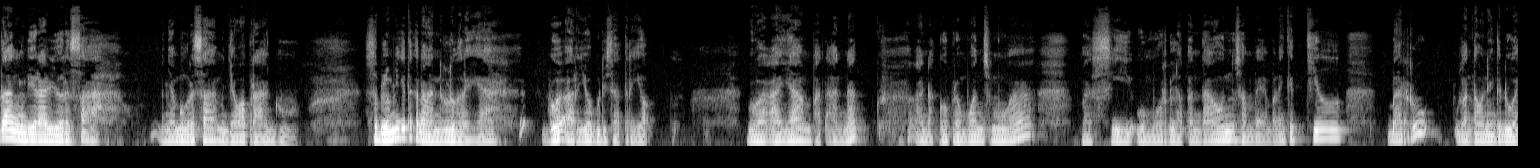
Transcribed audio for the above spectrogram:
datang di Radio Resah. Menyambung resah, menjawab ragu. Sebelumnya kita kenalan dulu kali ya. Gue Aryo Budi Satrio. Gue ayah empat anak. Anak gue perempuan semua. Masih umur 8 tahun Sampai yang paling kecil Baru ulang tahun yang kedua.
